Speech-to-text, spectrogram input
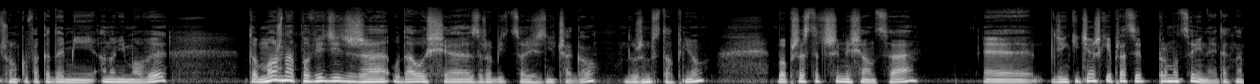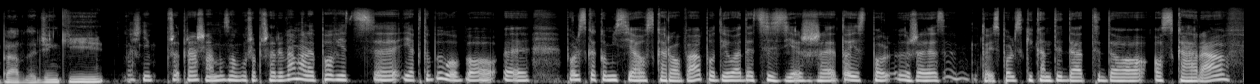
członków Akademii anonimowy, to można powiedzieć, że udało się zrobić coś z niczego w dużym stopniu, bo przez te trzy miesiące E, dzięki ciężkiej pracy promocyjnej tak naprawdę, dzięki... Właśnie, przepraszam, znowu, że przerywam, ale powiedz, e, jak to było, bo e, Polska Komisja Oscarowa podjęła decyzję, że to jest, że to jest polski kandydat do Oscara w,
